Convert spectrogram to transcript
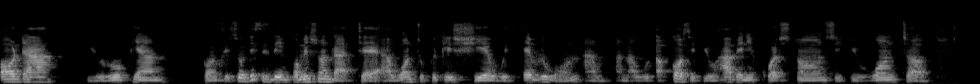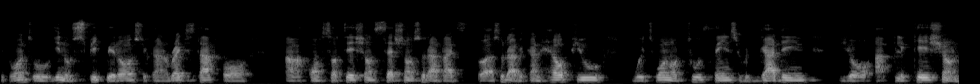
other European countries So this is the information that uh, I want to quickly share with everyone. And, and, I would, of course, if you have any questions, if you want, uh, if you want to, you know, speak with us, you can register for our consultation session so that uh, so that we can help you with one or two things regarding your application.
